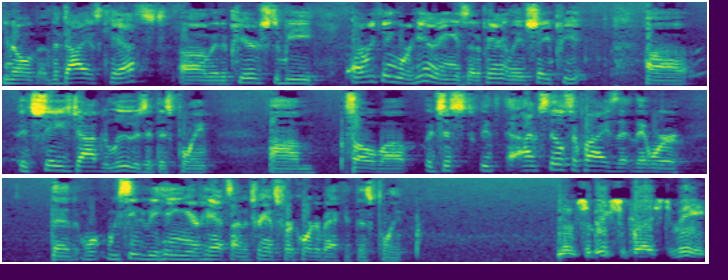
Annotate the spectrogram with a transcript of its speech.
you know the, the die is cast. Um, it appears to be everything we're hearing is that apparently it's Shea, uh, it's Shea's job to lose at this point. Um, so uh, it's just it, I'm still surprised that, that we're that we seem to be hanging our hats on a transfer quarterback at this point. It's a big surprise to me.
